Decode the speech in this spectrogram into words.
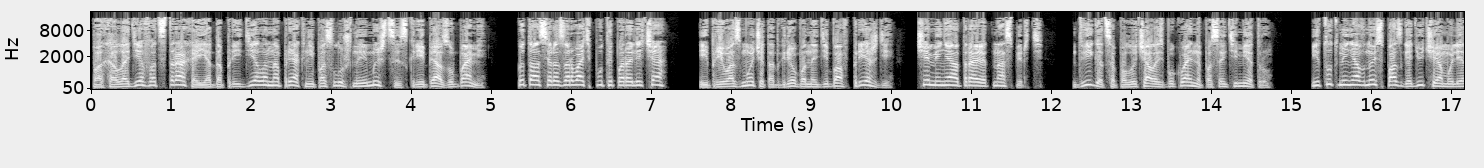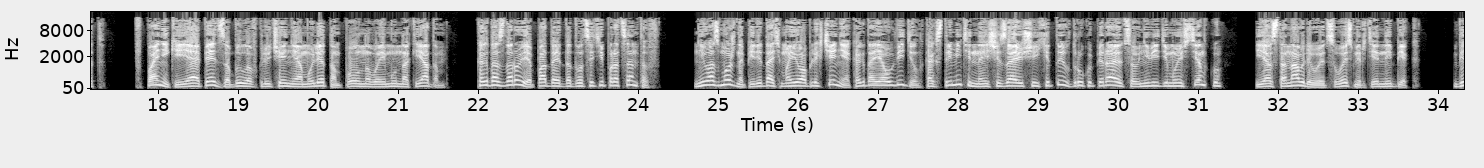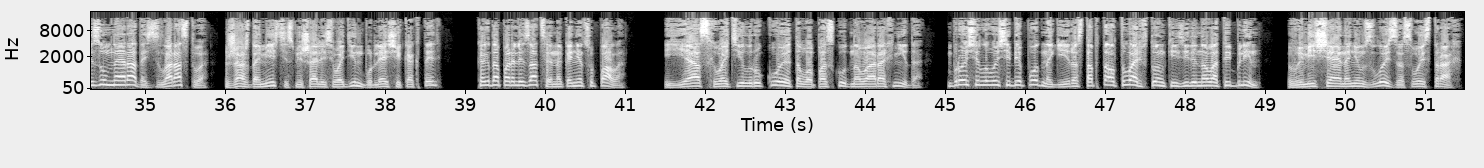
Похолодев от страха, я до предела напряг непослушные мышцы, скрипя зубами, пытался разорвать путы паралича и превозмочь этот гребаный дебаф прежде, чем меня отравят насмерть. Двигаться получалось буквально по сантиметру. И тут меня вновь спас гадючий амулет. В панике я опять забыл о включении амулетом полного иммуна к ядам, когда здоровье падает до 20%. Невозможно передать мое облегчение, когда я увидел, как стремительно исчезающие хиты вдруг упираются в невидимую стенку и останавливают свой смертельный бег. Безумная радость, злорадство, жажда мести смешались в один бурлящий коктейль, когда парализация наконец упала. Я схватил рукой этого паскудного арахнида, бросил его себе под ноги и растоптал тварь в тонкий зеленоватый блин, вымещая на нем злость за свой страх.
